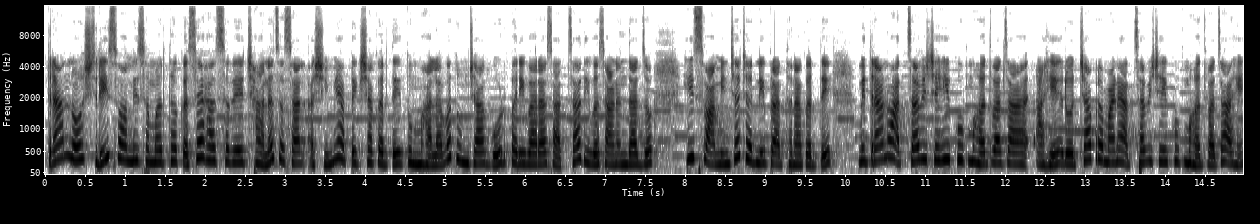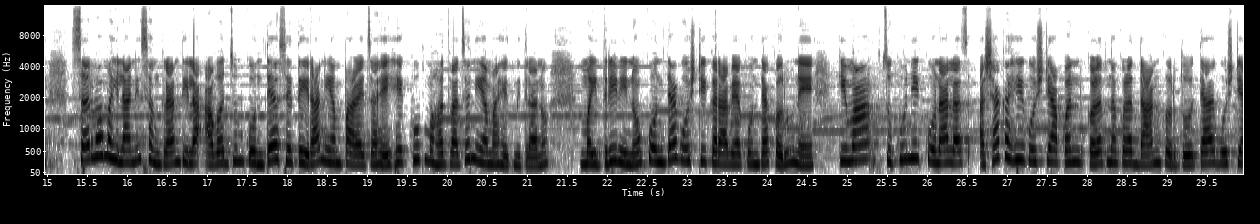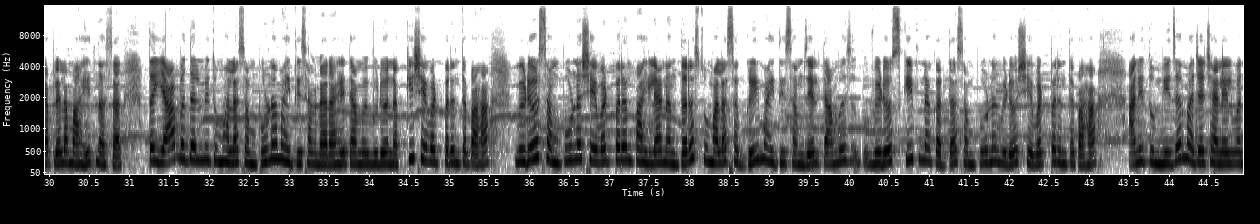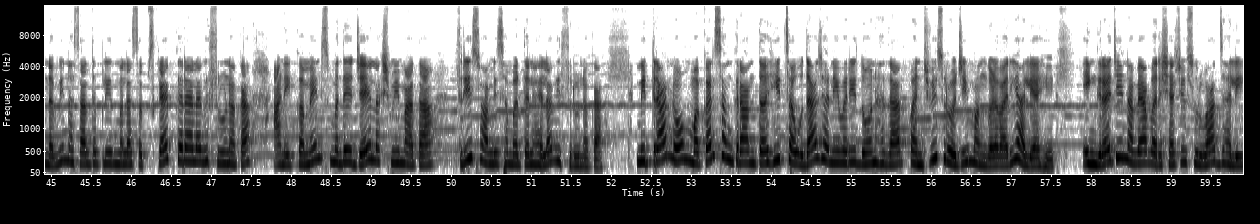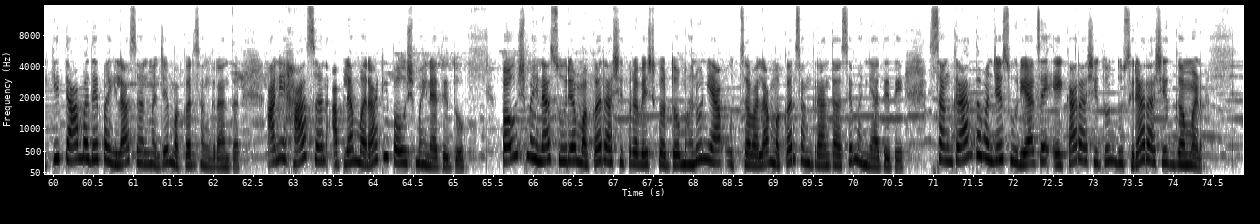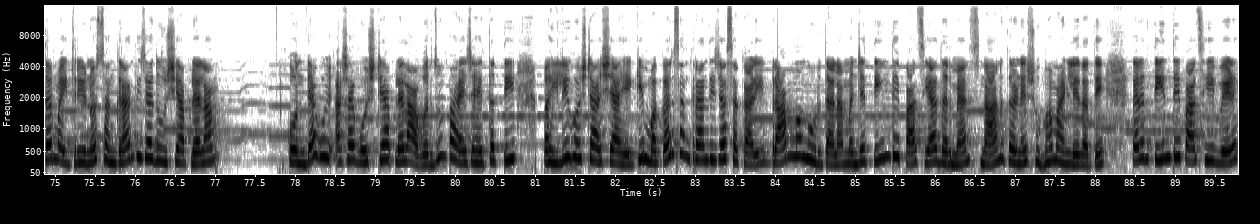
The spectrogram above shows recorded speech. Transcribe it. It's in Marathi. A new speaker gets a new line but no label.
मित्रांनो श्री स्वामी समर्थ कसे आहात सगळे? छानच असाल अशी मी अपेक्षा करते. तुम्हाला व तुमच्या गोड परिवारास आजचा दिवस आनंदात जो ही स्वामींच्या चरणी प्रार्थना करते. मित्रांनो आजचा विषयही खूप महत्त्वाचा आहे. रोजच्याप्रमाणे आजचा विषयही खूप महत्त्वाचा आहे. सर्व महिलांनी संक्रांतीला आवर्जून कोणते असे तेरा नियम पाळायचे आहे हे खूप महत्त्वाचे नियम आहेत मित्रांनो. मैत्रिणीनो कोणत्या गोष्टी कराव्या कोणत्या करू नये किंवा चुकूनही कोणालाच अशा काही गोष्टी आपण कळत नकळत दान करतो त्या गोष्टी आपल्याला माहीत नसतात. तर याबद्दल मी तुम्हाला संपूर्ण माहिती सांगणार आहे. त्यामुळे व्हिडिओ नक्की शेवटपर्यंत पहा. व्हिडिओ संपूर्ण शेवटपर्यंत पाहिल्यानंतरच तुम्हाला सगळी माहिती समजेल. त्यामुळे व्हिडिओ स्किप न करता संपूर्ण व्हिडिओ शेवटपर्यंत पहा. आणि तुम्ही जर माझ्या चॅनेलवर नवीन असाल तर प्लीज मला सबस्क्राईब करायला विसरू नका. आणि कमेंट्समध्ये जय लक्ष्मी माता श्री स्वामी समर्थ लिहायला विसरू नका. मित्रांनो मकर संक्रांत ही चौदा जानेवारी दोन हजार पंचवीस रोजी मंगळवारी आली आहे. इंग्रजी नव्या वर्षाची सुरुवात झाली की त्यामध्ये पहिला सण म्हणजे मकर संक्रांत. आणि हा सण आपल्या मराठी पौष महिन्यात येतो. पौष महिन्यात सूर्य मकर राशीत प्रवेश करतो म्हणून या उत्सवाला मकर संक्रांत असे म्हणण्यात येते. संक्रांत म्हणजे सूर्याचे एका राशीतून दुसऱ्या राशीत गमन. तर मैत्रिणो संक्रांतीच्या दिवशी आपल्याला कोणत्या गो अशा गोष्टी आपल्याला आवर्जून पाळायच्या आहेत? तर ती पहिली गोष्ट अशी आहे की मकर संक्रांतीच्या सकाळी ब्राह्म मुहूर्ताला म्हणजे तीन ते पाच या दरम्यान स्नान करणे शुभ मानले जाते. कारण तीन ते पाच ही वेळ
